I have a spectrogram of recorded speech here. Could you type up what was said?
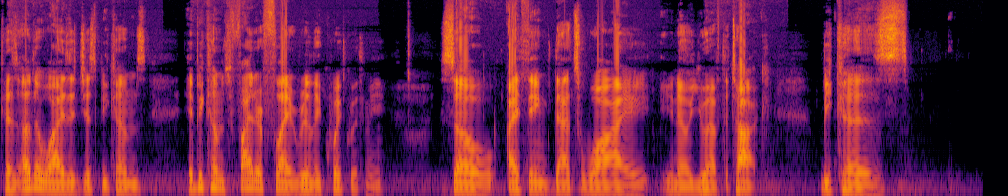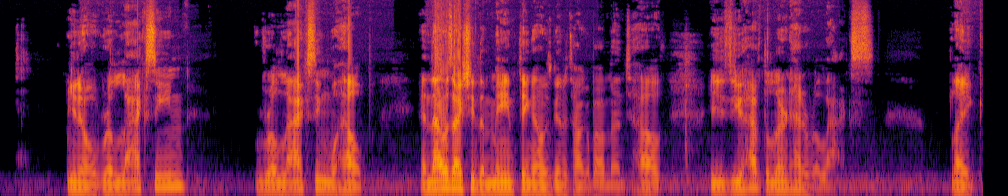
cuz otherwise it just becomes it becomes fight or flight really quick with me. So, I think that's why, you know, you have to talk because you know, relaxing, relaxing will help. And that was actually the main thing I was going to talk about mental health is you have to learn how to relax. Like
